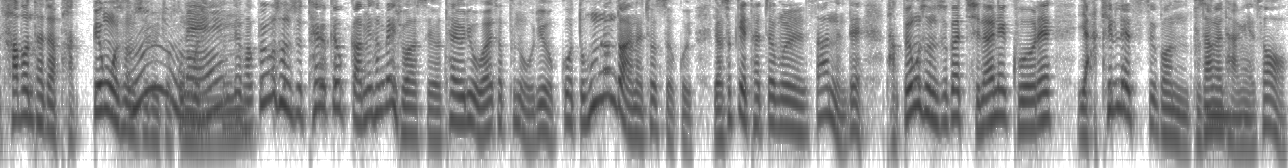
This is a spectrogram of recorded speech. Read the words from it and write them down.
4번 타자 박병호 선수를 음, 좀 보고 네. 싶은데 박병호 선수 타격감이 상당히 좋았어요. 타율이 5할 4푼 5리였고 또 홈런도 하나 쳤었고 6개의 타점을 쌓았는데 박병호 선수가 지난해 9월에 이 아킬레스건 부상을 음. 당해서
